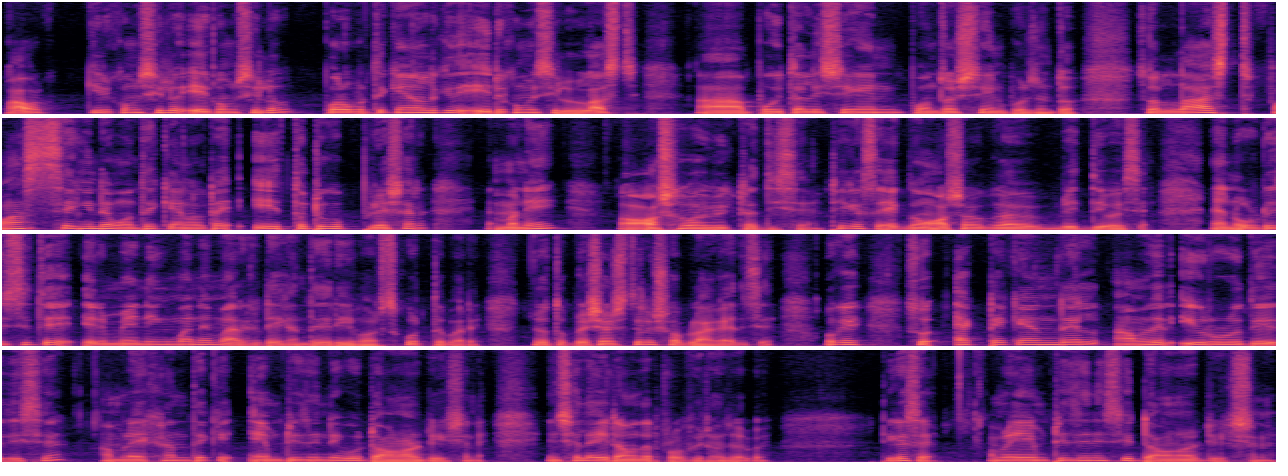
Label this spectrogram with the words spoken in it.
পাওয়ার কীরকম ছিল? এরকম ছিল। পরবর্তী ক্যান্ডেল কিন্তু এইরকমই ছিল। লাস্ট পঁয়তাল্লিশ সেকেন্ড পঞ্চাশ সেকেন্ড পর্যন্ত। সো লাস্ট পাঁচ সেকেন্ডের মধ্যে ক্যান্ডেলটা এতটুকু প্রেশার মানে অস্বাভাবিকটা দিছে। ঠিক আছে? একদম অস্বাভাবিকভাবে বৃদ্ধি পাইছে। অ্যান্ড ওটিসিতে এর মিনিং মানে মার্কেট এখান থেকে রিভার্স করতে পারে। যত প্রেশার ছিল সব লাগাই দিছে। ওকে সো একটা ক্যান্ডেল আমাদের ইউরো দিয়ে দিছে। আমরা এখান থেকে এমটিজি নিব ডাউনার ডিরেকশনে ইনশাল্লাহ এটা আমাদের প্রফিট হয়ে যাবে। ঠিক আছে? আমরা এমটিজি নিছি ডাউনার ডিরেকশনে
